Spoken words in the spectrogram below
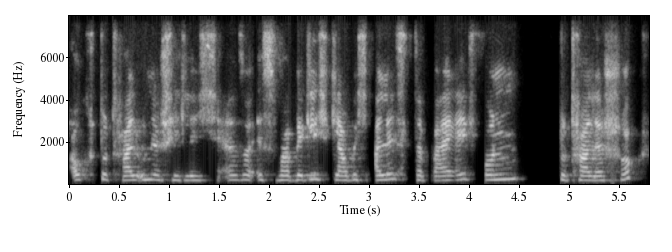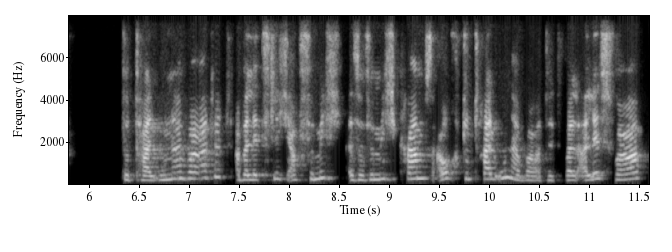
auch total unterschiedlich. Also es war wirklich, glaube ich, alles dabei von totaler Schock, total unerwartet, aber letztlich auch für mich. Also für mich kam es auch total unerwartet, weil alles war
